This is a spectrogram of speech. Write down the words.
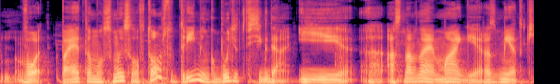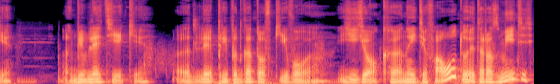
Вот, поэтому смысл в том, что триминг будет всегда. И э, основная магия разметки библиотеки э, для, при подготовке его, ее к Native Out, это разметить,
